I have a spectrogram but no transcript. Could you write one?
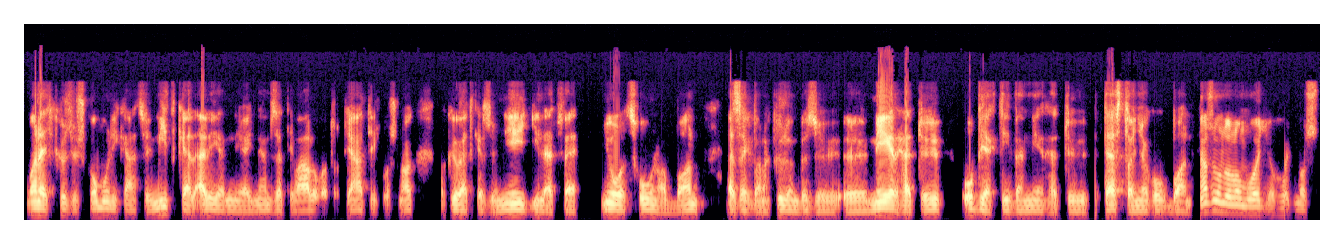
van egy közös kommunikáció, hogy mit kell elérni egy nemzeti válogatott játékosnak a következő négy, illetve nyolc hónapban ezekben a különböző mérhető, objektíven mérhető tesztanyagokban. Azt gondolom, hogy, hogy most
